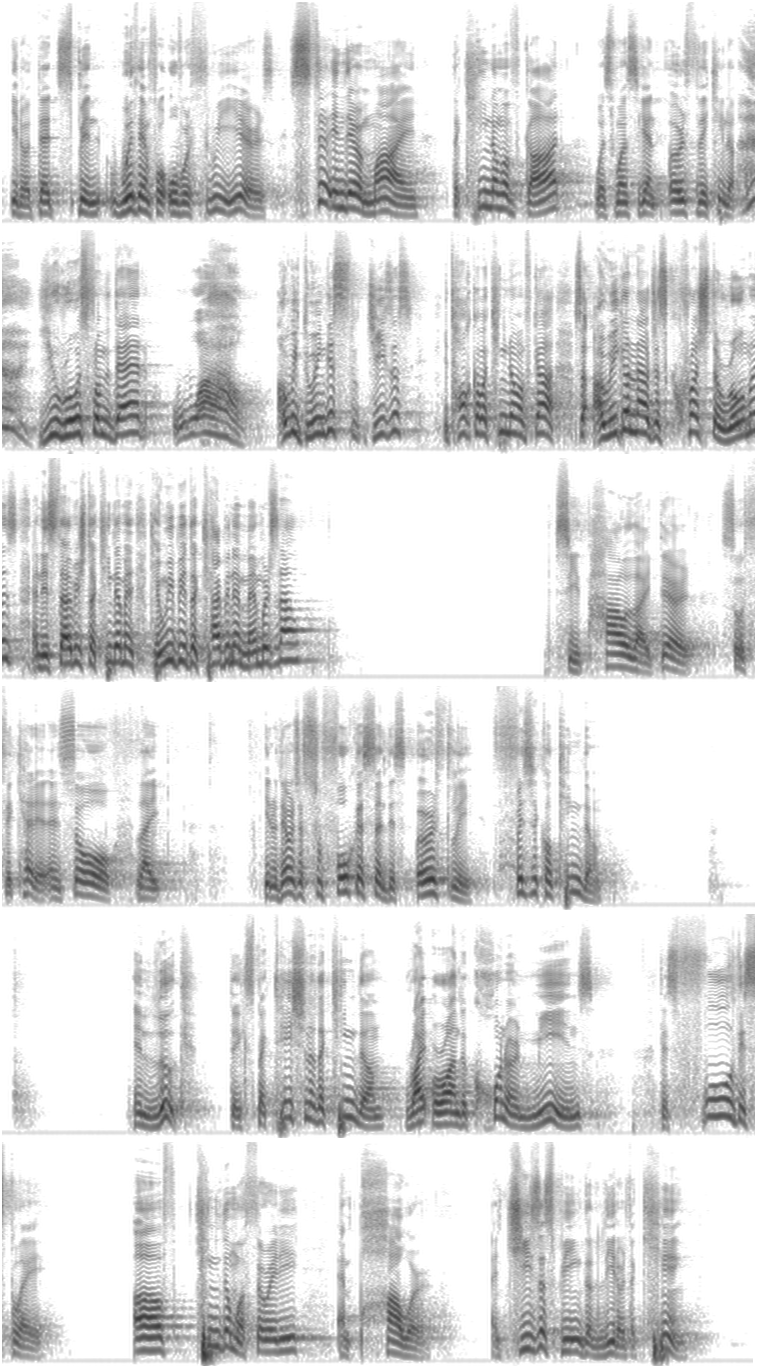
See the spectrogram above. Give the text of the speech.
you know, that's been with him for over three years, still in their mind, the kingdom of God was once again earthly kingdom. you rose from the dead? Wow. Are we doing this, Jesus? You talk about kingdom of God. So are we gonna now just crush the Romans and establish the kingdom? And can we be the cabinet members now? See how like they're so thick-headed and so like, you know, they were just so focused on this earthly, physical kingdom. In Luke, the expectation of the kingdom right around the corner means this full display of kingdom authority and power. And Jesus being the leader, the king,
